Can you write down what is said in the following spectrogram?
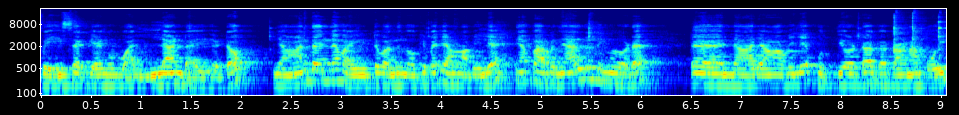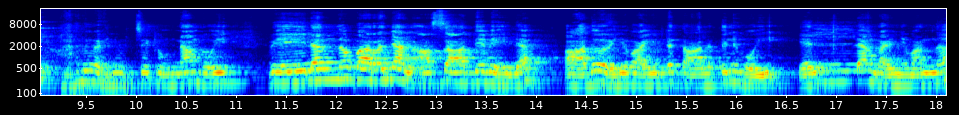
ഫേസ് ഒക്കെ അങ്ങ് വല്ലാണ്ടായി കേട്ടോ. ഞാൻ തന്നെ വൈകിട്ട് വന്ന് നോക്കിയപ്പോ രാവിലെ ഞാൻ പറഞ്ഞായിരുന്നു നിങ്ങളോട് എന്നാ രാവിലെ കുത്തിയോട്ടമൊക്കെ കാണാൻ പോയി. അത് കഴിഞ്ഞ് ഉച്ചയ്ക്ക് ഉണ്ണാൻ പോയി. വെയിലെന്ന് പറഞ്ഞാൽ അസാധ്യ വെയിൽ. അത് കഴിഞ്ഞ് വൈകിട്ട് താലത്തിന് പോയി എല്ലാം കഴിഞ്ഞ് വന്ന്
